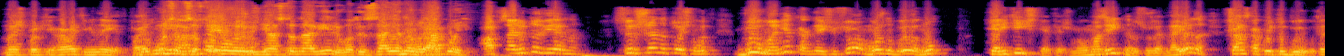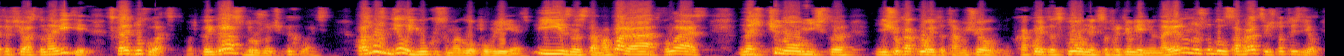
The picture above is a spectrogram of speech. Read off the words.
значит, практиковать именно это. Поэтому ну, не, надо не остановили, вот из-за этого ну, да, такой. Абсолютно верно. Совершенно точно. Вот был момент, когда еще все можно было, ну, теоретически, опять же, мы умозрительно рассуждаем, наверное, шанс какой-то был. Вот это все остановить и сказать, ну хватит. Вот поигрался, дружочек, и хватит. Возможно, дело ЮКОСа могло повлиять. Бизнес, там, аппарат, власть, значит, чиновничество, еще какое-то там, еще какое-то склонное к сопротивлению. Наверное, нужно было собраться и что-то сделать.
